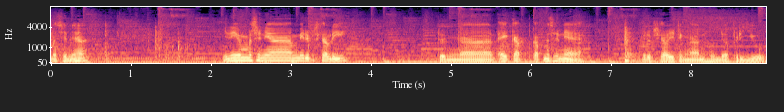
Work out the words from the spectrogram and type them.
mesinnya. Ini mesinnya mirip sekali dengan eh kap kap mesinnya ya mirip sekali dengan Honda Brio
